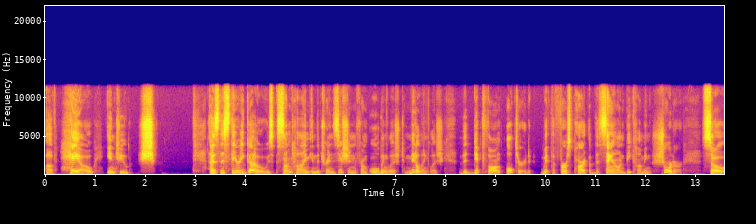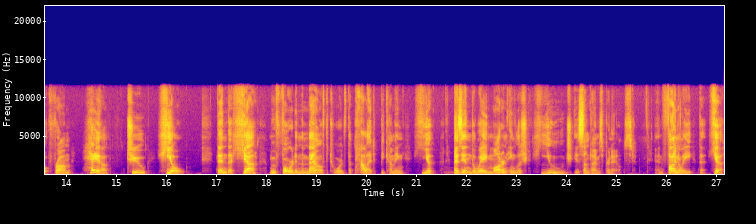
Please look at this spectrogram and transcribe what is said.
of heo into sh as this theory goes, sometime in the transition from Old English to Middle English, the diphthong altered with the first part of the sound becoming shorter, so from hea to hyo. Then the hy moved forward in the mouth towards the palate becoming hy, as in the way modern English huge is sometimes pronounced. And finally the hy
